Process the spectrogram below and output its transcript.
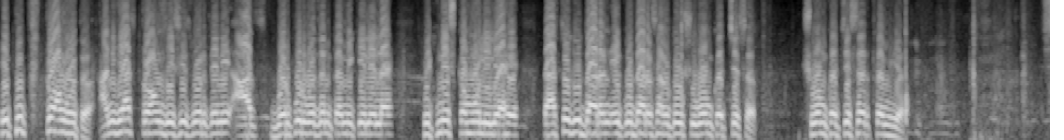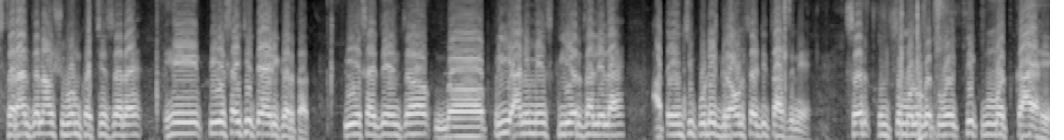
हे खूप स्ट्रॉंग होतं. आणि ह्या स्ट्रॉंग बेसिसवर त्यांनी आज भरपूर वजन कमी केलेलं आहे फिटनेस कमवलेली आहे. त्याचंच उदाहरण एक उदाहरण सांगतो शुभम कच्चे सर. शुभम खच्चे सर कमी सरांचं नाव शुभम खच्चे सर आहे. हे पी एस आयची तयारी करतात. पी एस आयचं यांचं प्री आणि मेन्स क्लिअर झालेलं आहे. आता यांची पुढे ग्राउंडसाठी चाचणी आहे. सर तुमचं मनोगत वैयक्तिक मत काय आहे?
